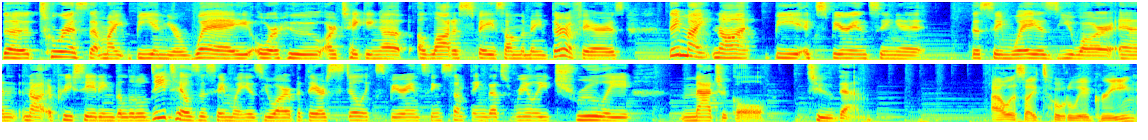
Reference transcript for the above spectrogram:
the tourists that might be in your way or who are taking up a lot of space on the main thoroughfares they might not be experiencing it the same way as you are and not appreciating the little details the same way as you are, but they are still experiencing something that's really, truly magical to them. Alice, I totally agree.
